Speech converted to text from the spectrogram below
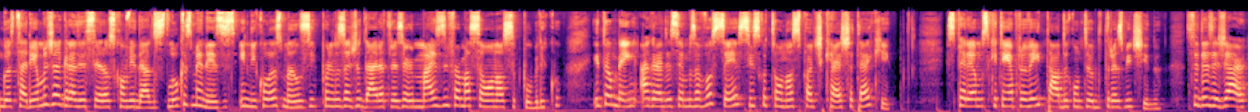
Gostaríamos de agradecer aos convidados Lucas Menezes e Nicolas Manzi por nos ajudar a trazer mais informação ao nosso público e também agradecemos a você se escutou o nosso podcast até aqui. Esperamos que tenha aproveitado o conteúdo transmitido. Se desejar,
